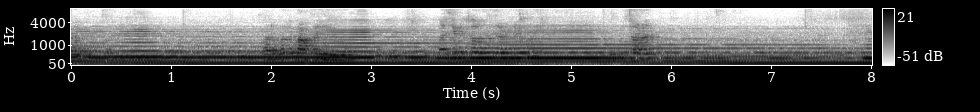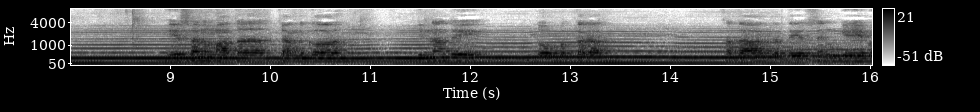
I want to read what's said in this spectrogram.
ਪੁੱਤਰ ਪਰ ਕੋਲ ਕਾਕਾ ਹੀ ਹੋ ਅਸੀਂ ਵੀ ਤੁਹਾਨੂੰ ਕਰਨੀ ਹੋਈ ਇਹ ਸਾਰਾ ਇਹ ਸਨ ਮਾਤਾ ਚੰਦ ਕੌਰ, ਜਿਨ੍ਹਾਂ ਦੇ ਦੋ ਪੁੱਤਰ, ਸਰਦਾਰ ਗੁਰਦੇਵ ਸਿੰਘ ਗੇਬ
